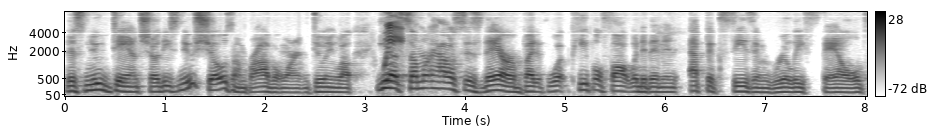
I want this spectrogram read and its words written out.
this new dance show, these new shows on Bravo aren't doing well. Yeah, Wait. Summer House is there, but what people thought would have been an epic season really failed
